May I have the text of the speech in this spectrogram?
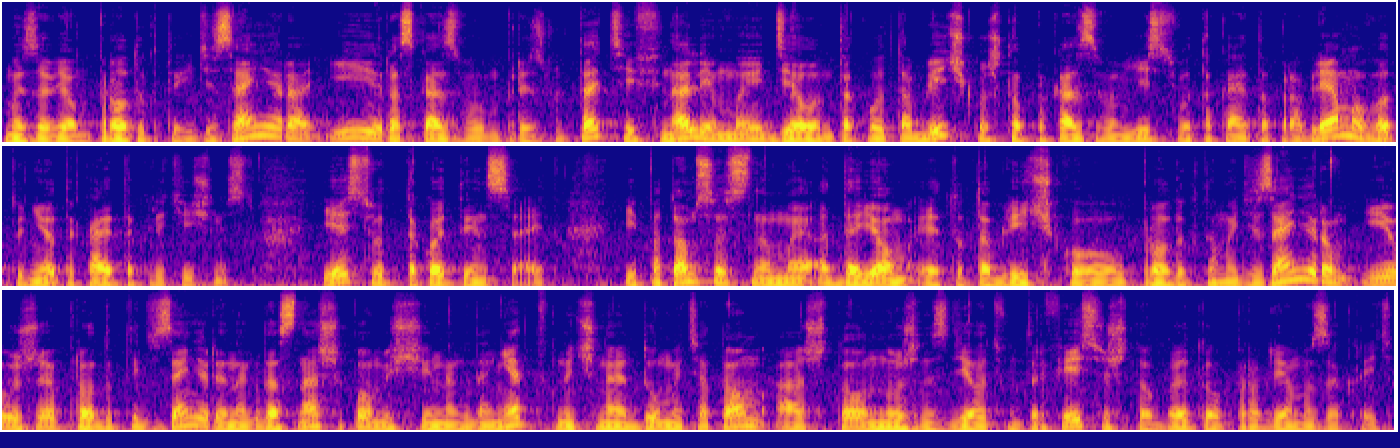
мы зовем продукты и дизайнера и рассказываем про результате, и в финале мы делаем такую табличку, что показываем, есть вот такая-то проблема, вот у нее такая-то критичность, есть вот такой-то инсайт. И потом, собственно, мы отдаем эту табличку продуктам и дизайнерам, и уже продукты дизайнеры иногда с нашей помощью, иногда нет, начинают думать о том, а что нужно сделать в интерфейсе, чтобы эту проблему закрыть.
